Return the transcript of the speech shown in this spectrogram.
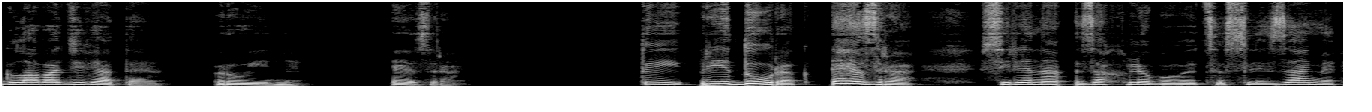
Глава девятая. Руины. Эзра. «Ты придурок, Эзра!» Сирена захлебывается слезами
